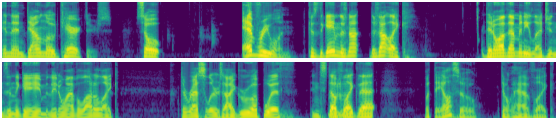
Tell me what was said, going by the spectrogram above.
and then download characters. So everyone, because the game there's not there's not like they don't have that many legends in the game, and they don't have a lot of like the wrestlers I grew up with and stuff like that. But they also don't have like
